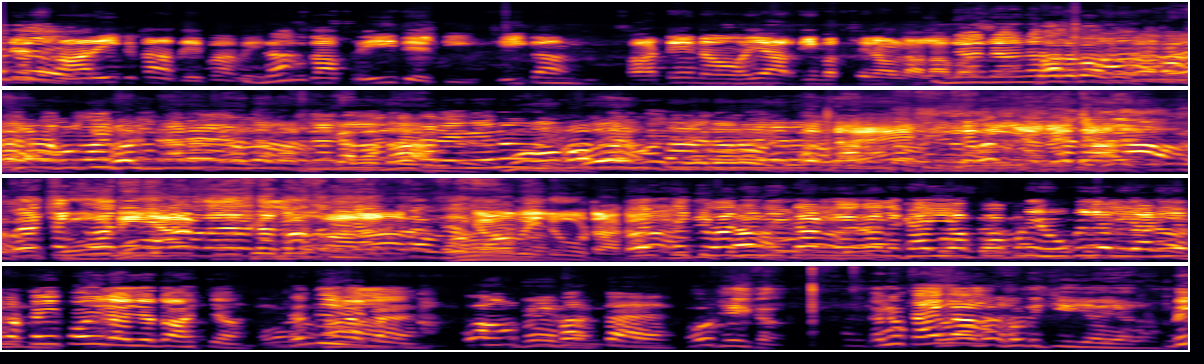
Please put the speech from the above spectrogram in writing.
ਚੱਲ ਸਾਰੀ ਘਟਾਤੇ ਭਾਵੇਂ ਤੂੰ ਤਾਂ ਫ੍ਰੀ ਦੇਤੀ ਠੀਕ ਆ 9500 ਦੀ ਮੱਥੇ ਨਾਲ ਲਾ ਲਾ ਬਸ ਛੋਟੀ ਕਿਉਂ ਵੀ ਲੋਟ ਨਹੀਂ ਲਿਖਾਈ ਆਪਾਂ ਆਪਣੀ ਹੁਕ ਜੇ ਲਿਆਣੀ ਹੈ ਬੱਕਰੀ ਕੋਈ ਲੈ ਜਾ 10 ਚ। ਸਿੱਧੀ ਗੱਲ ਹੈ। ਉਹ ਹੁਣ ਕੀ ਫ਼ਰਕ ਹੈ? ਉਹ ਠੀਕ ਆ। ਇਹਨੂੰ ਕਹਿਦਾ ਥੋੜੀ ਚੀਜ਼ ਆ ਯਾਰ। ਵੀ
